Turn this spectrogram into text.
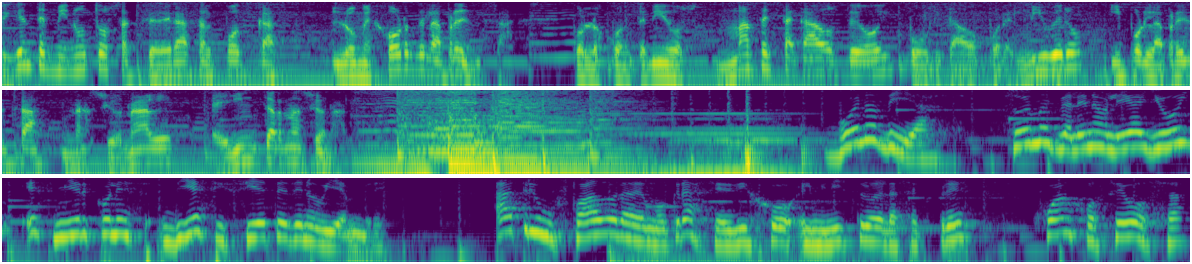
siguientes minutos accederás al podcast Lo mejor de la prensa, con los contenidos más destacados de hoy publicados por el libro y por la prensa nacional e internacional. Buenos días, soy Magdalena Olea y hoy es miércoles 17 de noviembre. Ha triunfado la democracia, dijo el ministro de las Express, Juan José Osa,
